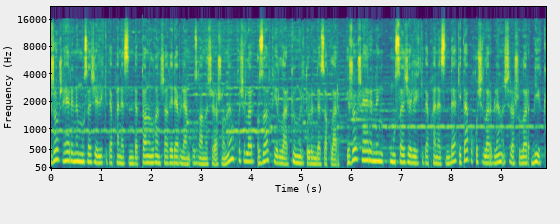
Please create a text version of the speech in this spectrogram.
Ижау шәһәренең Муса Җәлил китапханәсендә танылган шагыйрә белән узган очрашуны укучылар озак еллар күңел түрендә саклар. Ижау шәһәренең Муса Җәлил китапханәсендә китап укучылар белән очрашулар бик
